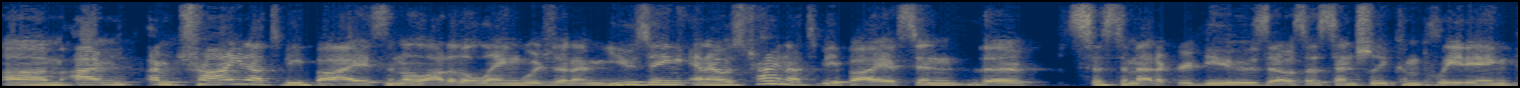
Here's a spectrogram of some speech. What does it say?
um, I'm I'm trying not to be biased in a lot of the language that I'm using, and I was trying not to be biased in the systematic reviews that I was essentially completing.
